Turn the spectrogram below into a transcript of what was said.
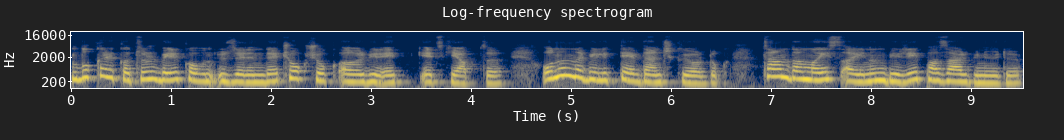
Bu karikatür Belikov'un üzerinde çok çok ağır bir etki yaptı. Onunla birlikte evden çıkıyorduk. Tam da Mayıs ayının biri pazar günüydü.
